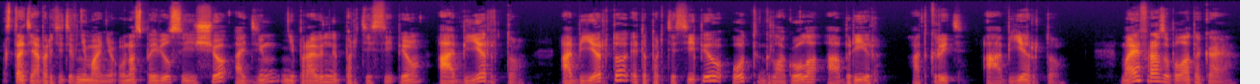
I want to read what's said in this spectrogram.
Кстати, обратите внимание, у нас появился еще один неправильный партисипио abierto. Abierto – это партисипио от глагола abrir – открыть. Abierto. Моя фраза была такая.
